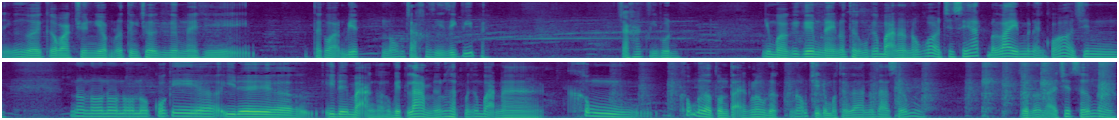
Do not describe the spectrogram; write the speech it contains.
những người cờ bạc chuyên nghiệp nó từng chơi cái game này thì các bạn biết nó cũng chả khác gì dích vip này chả khác gì luôn. Nhưng mà cái game này nó thường với các bạn là nó có ở trên CH Play mới lại có ở trên nó nó nó nó nó có cái ờ, ID ID ờ, mạng ở Việt Nam. Nó thật với các bạn là không không bao giờ tồn tại lâu được. Nó cũng chỉ được một thời gian nó ra sớm rồi, rồi nó lại chết sớm rồi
